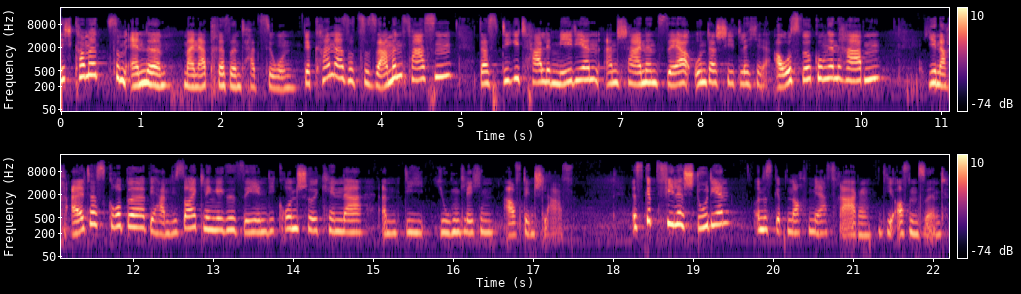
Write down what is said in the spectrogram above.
Ich komme zum Ende meiner Präsentation. Wir können also zusammenfassen, dass digitale Medien anscheinend sehr unterschiedliche Auswirkungen haben, je nach Altersgruppe. Wir haben die Säuglinge gesehen, die Grundschulkinder, ähm, die Jugendlichen auf den Schlaf. Es gibt viele Studien und es gibt noch mehr Fragen, die offen sind.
